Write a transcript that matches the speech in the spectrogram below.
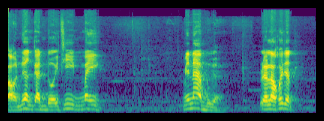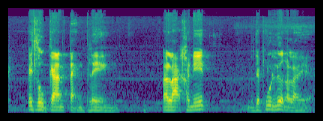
ต่อเนื่องกันโดยที่ไม่ไม่น่าเบื่อ แล้วเราก็จะไปสู่การแต่งเพลงอาละคราวนี้มันจะพูดเรื่องอะไรอะ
